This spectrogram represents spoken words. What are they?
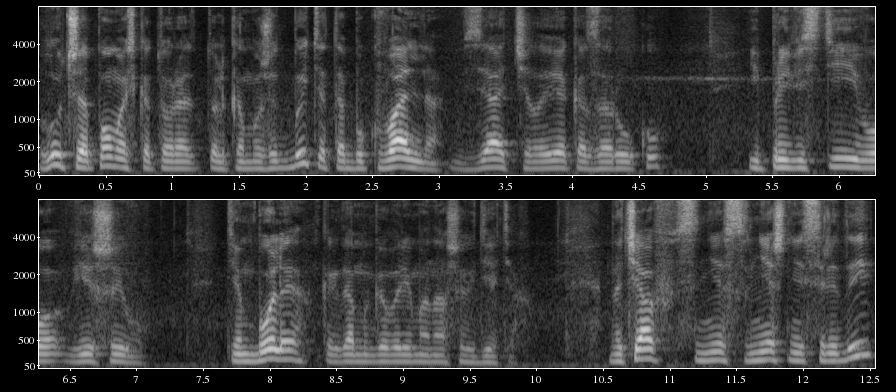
Лучшая помощь, которая только может быть, это буквально взять человека за руку и привести его в Ешиву. Тем более, когда мы говорим о наших детях. Начав с внешней среды,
